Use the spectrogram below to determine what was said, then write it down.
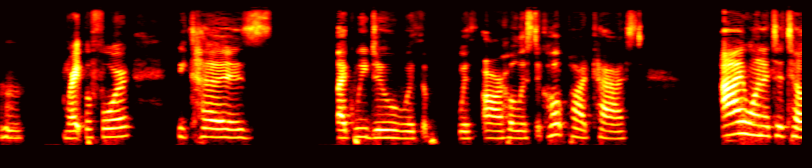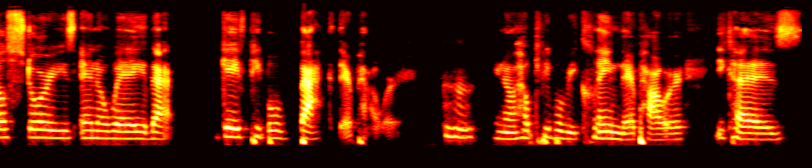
mm-hmm. right before, because like we do with with our holistic hope podcast, I wanted to tell stories in a way that gave people back their power mm-hmm. you know, helped people reclaim their power because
